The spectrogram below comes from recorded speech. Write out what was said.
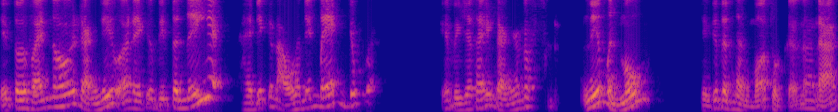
Thì tôi phải nói rằng nếu ở đây cái vị tinh ý á, hay biết cái đầu hay bé bé một chút á, các vị sẽ thấy rằng nó nếu mình muốn thì cái tinh thần võ thuật nó đã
